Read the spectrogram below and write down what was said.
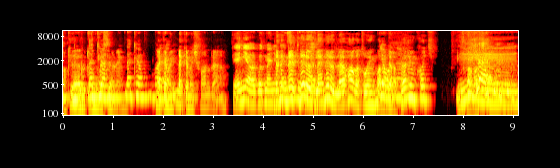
aki erről tudunk nekem, beszélni. Nekem, nekem, nekem is van rá. Ennyi alkotmányjogást? De ne, ne, ne, lőd le, ne lőd le, hallgatóink maradjanak Jó, velünk, hogy Mm,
